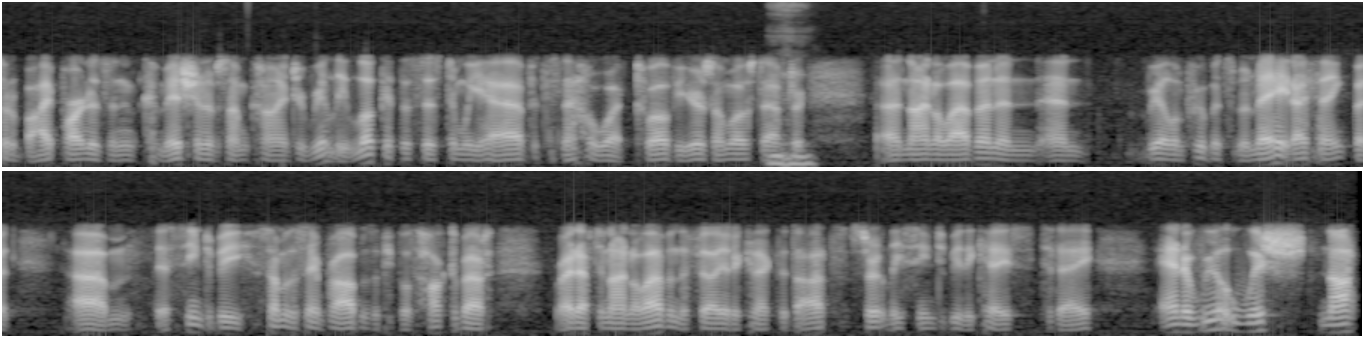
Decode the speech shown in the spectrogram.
sort of bipartisan commission of some kind to really look at the system we have. It's now what 12 years almost after uh, 9/11, and and real improvements have been made, I think. But um, there seem to be some of the same problems that people talked about right after 9/11. The failure to connect the dots certainly seem to be the case today, and a real wish not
